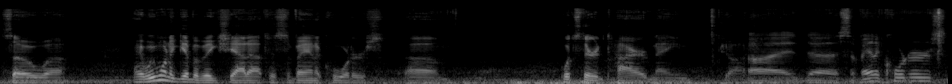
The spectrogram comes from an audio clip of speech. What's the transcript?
So, uh, hey, we want to give a big shout out to Savannah Quarters. Um, what's their entire name, Josh? uh, the Savannah Quarters.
